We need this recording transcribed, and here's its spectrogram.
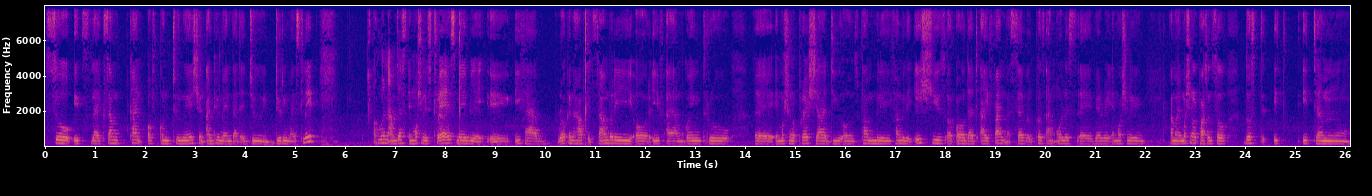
So it's like some kind of continuation argument that I do during my sleep or when I'm just emotionally stressed, maybe uh, if I have broken up with somebody or if I am going through uh, emotional pressure due on family family issues or all that, I find myself because I'm always uh, very emotionally, I'm an emotional person. So those it it um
